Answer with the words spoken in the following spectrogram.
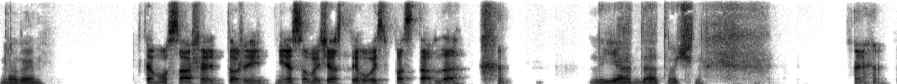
да. Тому Саша тоже не, не особо частый гость в постах, да? Я, да, точно.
